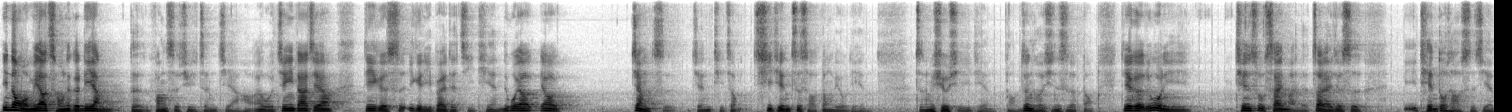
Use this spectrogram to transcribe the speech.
运动我们要从那个量的方式去增加哈。哎，我建议大家，第一个是一个礼拜的几天，如果要要降脂减体重，七天至少动六天，只能休息一天哦。任何形式的动。第二个，如果你天数塞满了，再来就是一天多少时间，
